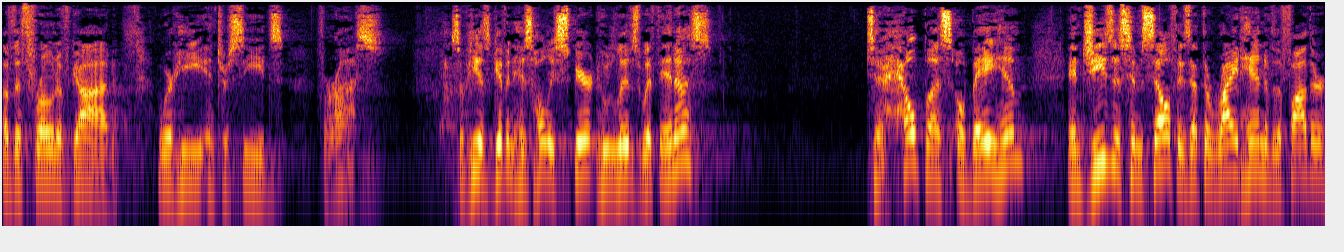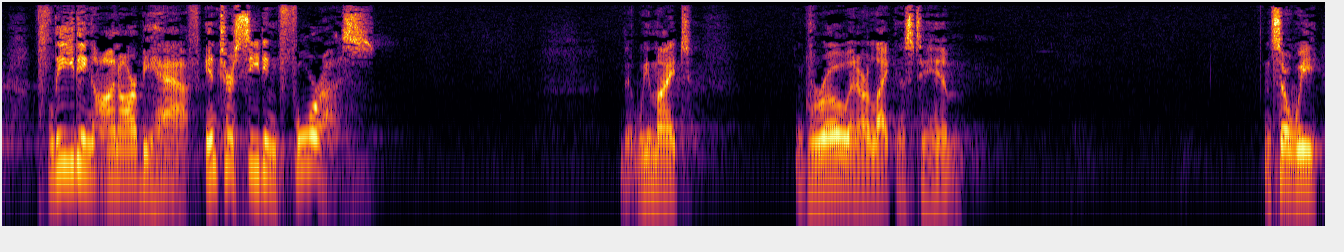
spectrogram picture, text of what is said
of the throne of God, where he intercedes for us. So he has given his Holy Spirit who lives within us to help us obey him. And Jesus himself is at the right hand of the Father, pleading on our behalf, interceding for us, that we might grow in our likeness to him. And so we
